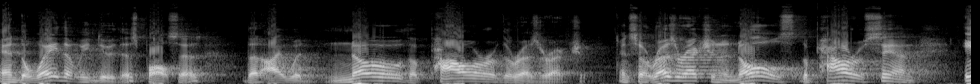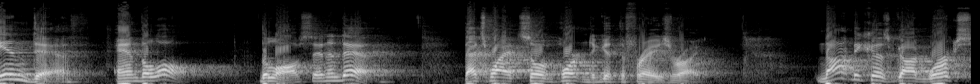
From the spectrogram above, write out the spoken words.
And the way that we do this, Paul says, that I would know the power of the resurrection. And so resurrection annuls the power of sin in death and the law, the law of sin and death. That's why it's so important to get the phrase right. Not because God works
